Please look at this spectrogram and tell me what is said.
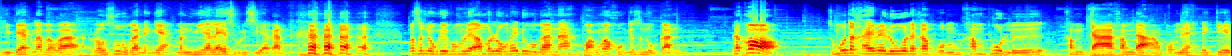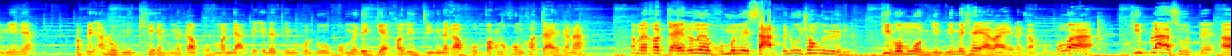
ทีแบ็กแล้วแบบว่าเราสู้กันอย่างเงี้ยมันมีอะไรให้สูญเสียกัน มันสนุกดีผมเลยเอามาลงให้ดูกันนะ หวังว่าคงจะสนุกกัน แล้วก็สมมุติถ้าใครไม่รู้นะครับผมคำพูดหรือคำจาคำด่าของผมเนี่ยในเกมนี้เนี่ย มันเป็นอารมณ์ในเกมนะครับผมมันอยากจะเอนเตอร์เทนคนดูผมไม่ได้เกลียดเขาจริงๆนะครับผมหวังว่าคงเข้าใจกันนะถ้าไมเข้าใจก็เรื่องของมึงไอสัตว์ไปดูช่องอื่น ที่ผมงนกินนี่ไม่ใช่อะไรนะครับผมเพราะว่าคลิปล่าสุดเนี่ยอ่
